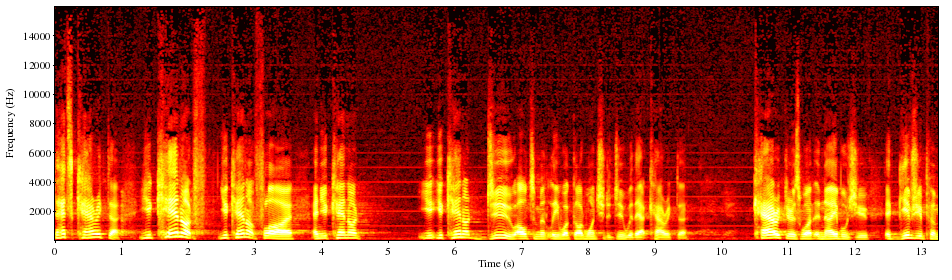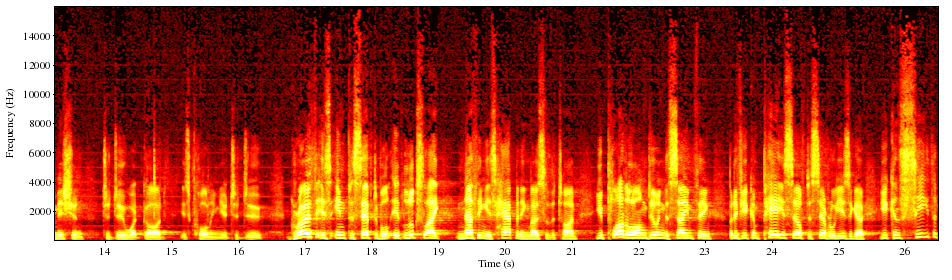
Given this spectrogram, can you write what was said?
That's character. You cannot, you cannot fly and you cannot, you, you cannot do ultimately what God wants you to do without character. Character is what enables you, it gives you permission to do what God is calling you to do. Growth is imperceptible. It looks like nothing is happening most of the time. You plod along doing the same thing, But if you compare yourself to several years ago, you can see the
